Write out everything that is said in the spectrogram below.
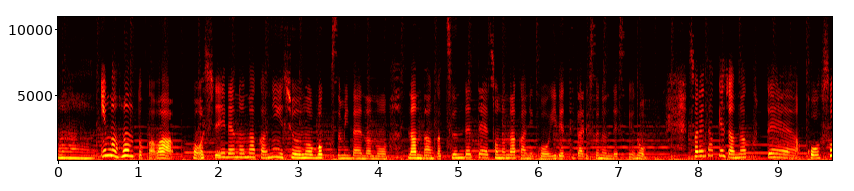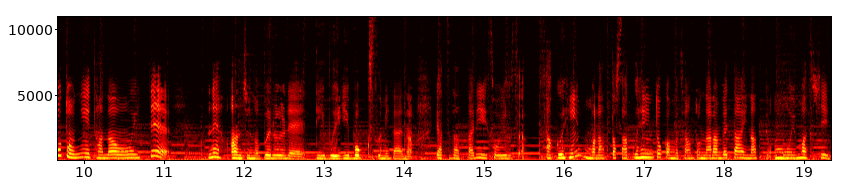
うん、今本とかはこう押し入れの中に収納ボックスみたいなのを何段か積んでてその中にこう入れてたりするんですけどそれだけじゃなくてこう外に棚を置いてね、アンジュのブルーレイ DVD ボックスみたいなやつだったり、そういう作品、もらった作品とかもちゃんと並べたいなって思いますし、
